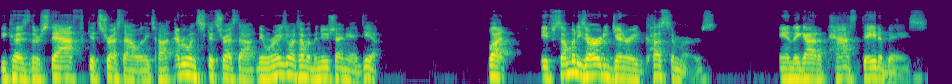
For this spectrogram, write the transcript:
because their staff gets stressed out when they talk. Everyone gets stressed out. And they always want to talk about the new shiny idea. But if somebody's already generated customers and they got a past database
